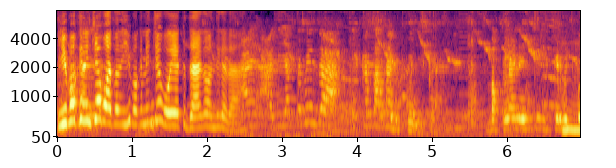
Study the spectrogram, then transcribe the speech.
ఈ పక్క నుంచే పోతుంది ఈ పక్క నుంచే పోయే జాగా ఉంది కదా. ఇక్కడ నుంచి ఇక్కడ.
